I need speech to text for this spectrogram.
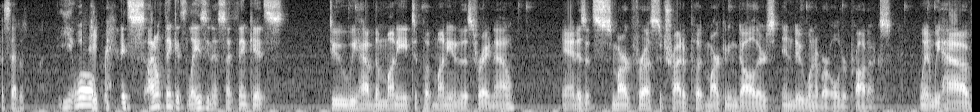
I said it. Yeah, well, it's. I don't think it's laziness. I think it's. Do we have the money to put money into this right now? And is it smart for us to try to put marketing dollars into one of our older products when we have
